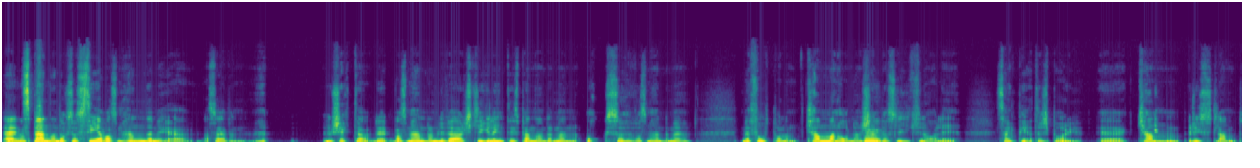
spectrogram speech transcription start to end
Mm. Spännande också att se vad som händer med, alltså även ursäkta, det, vad som händer om det blir världskrig eller inte är spännande, men också vad som händer med, med fotbollen. Kan man hålla en mm. Champions League-final i Sankt Petersburg? Eh, kan. Ryssland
